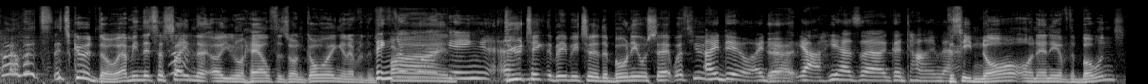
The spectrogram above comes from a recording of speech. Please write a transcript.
Well, that's it's good though. I mean, it's a sign that uh, you know health is ongoing and everything's Things are working, Do you take the baby to the Bonio set with you? I do. I do. Yeah. Yeah. he has a good time there. Does he gnaw on any of the bones?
